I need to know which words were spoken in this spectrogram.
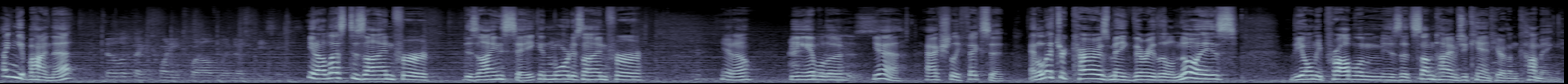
I can get behind that. They'll look like 2012 Windows PCs. You know, less design for design's sake and more design for, you know, being able to, yeah, actually fix it. And electric cars make very little noise. The only problem is that sometimes you can't hear them coming.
